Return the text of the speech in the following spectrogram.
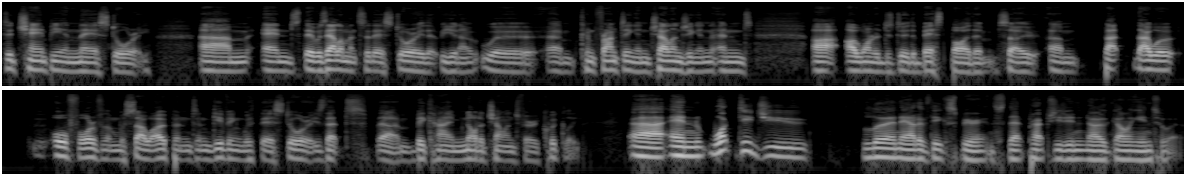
to champion their story. Um, and there was elements of their story that you know were um, confronting and challenging, and and uh, I wanted to do the best by them. So, um, but they were all four of them were so open and giving with their stories that um, became not a challenge very quickly. Uh, and what did you, learn out of the experience that perhaps you didn't know going into it?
